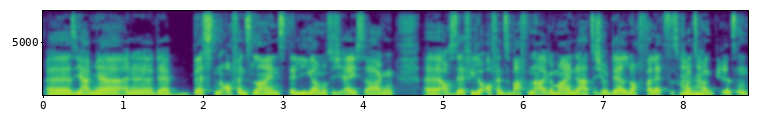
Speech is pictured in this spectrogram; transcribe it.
Äh, sie haben ja eine der besten Offense-Lines der Liga, muss ich ehrlich sagen. Äh, auch sehr viele Offense-Waffen allgemein. Da hat sich Odell noch verletzt, das Kreuzband mhm. gerissen.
